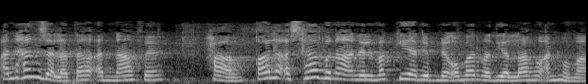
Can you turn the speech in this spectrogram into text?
انہن زلتا اناف ہاں قال اصحابنا ان المکی ان ابن عمر رضی اللہ عنہما،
